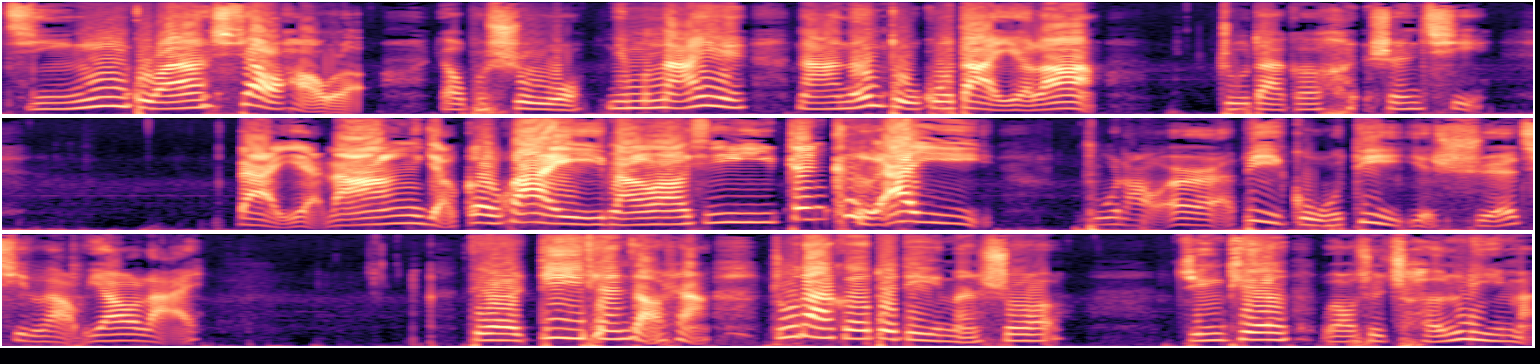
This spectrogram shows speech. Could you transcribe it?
尽管笑好了，要不是我，你们哪也哪能躲过大野狼？猪大哥很生气。大野狼有个坏，毛毛西真可爱。猪老二辟谷地也学起老妖来。第二第一天早上，猪大哥对弟弟们说：“今天我要去城里买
